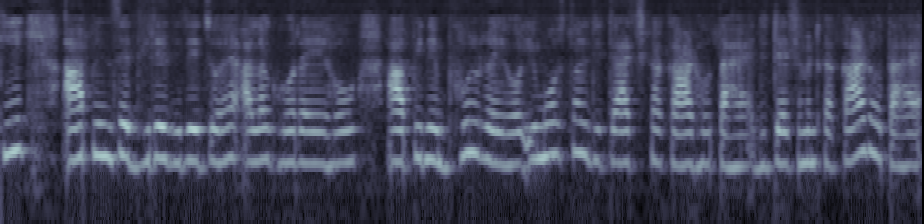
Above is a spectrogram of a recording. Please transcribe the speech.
कि आप इनसे धीरे धीरे जो है अलग हो रहे हो, आप इन्हें भूल रहे हो। इमोशनल डिटैच का कार्ड होता है डिटैचमेंट का कार्ड होता है।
